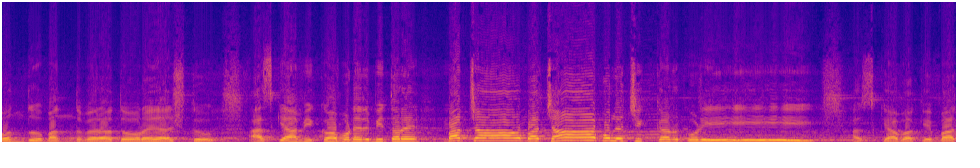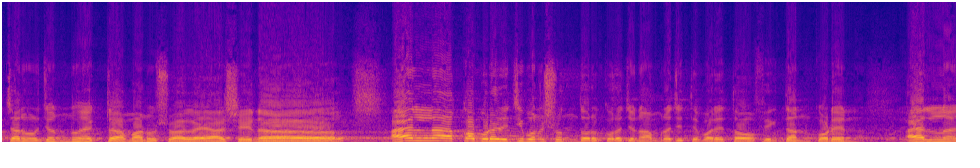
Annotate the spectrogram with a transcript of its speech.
বন্ধু বান্ধবেরা দৌড়ায় আসতো। আজকে আমি কবরের ভিতরে, বাঁচাও বাঁচাও বলে চিৎকার করি। আজকে আমাকে বাঁচানোর জন্য একটা মানুষ আগায় আসে না। আল্লাহ কবরের জীবন সুন্দর করে যেন আমরা যেতে পারে, তৌফিক দান করেন। আল্লাহ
